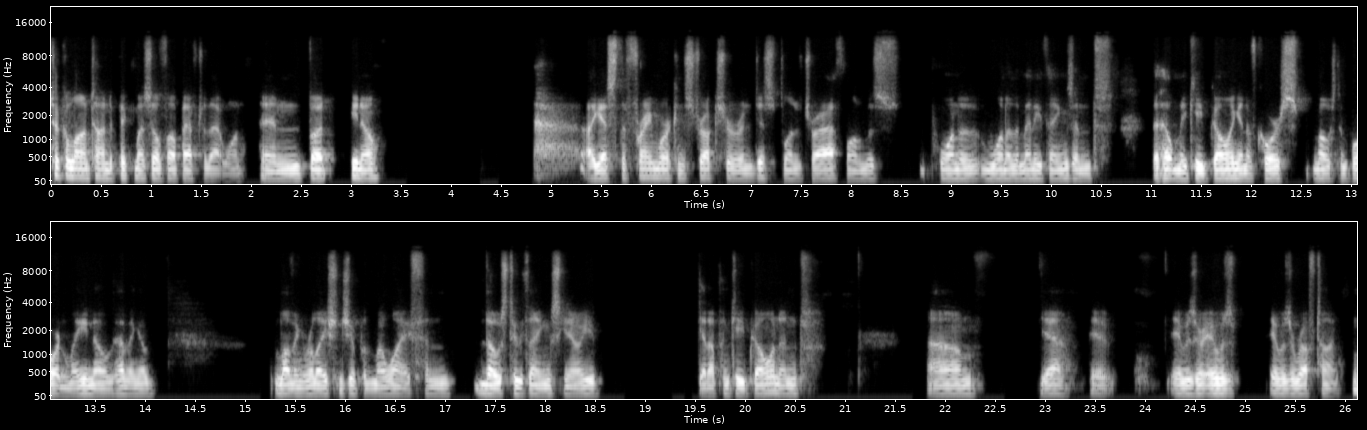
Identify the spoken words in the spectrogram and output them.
took a long time to pick myself up after that one. And but you know i guess the framework and structure and discipline of triathlon was one of one of the many things and that helped me keep going. And of course most importantly you know having a loving relationship with my wife and those two things you know you get up and keep going and um, yeah, it it was it was it was a rough time.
